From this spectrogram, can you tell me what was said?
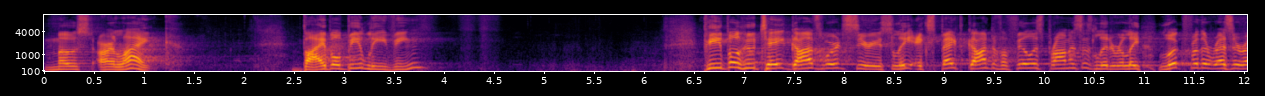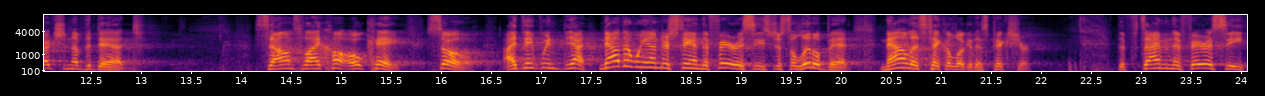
most are like? Bible believing, people who take God's word seriously, expect God to fulfill his promises literally, look for the resurrection of the dead. Sounds like, okay. So, I think we, yeah, now that we understand the Pharisees just a little bit, now let's take a look at this picture. The Simon the Pharisee,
